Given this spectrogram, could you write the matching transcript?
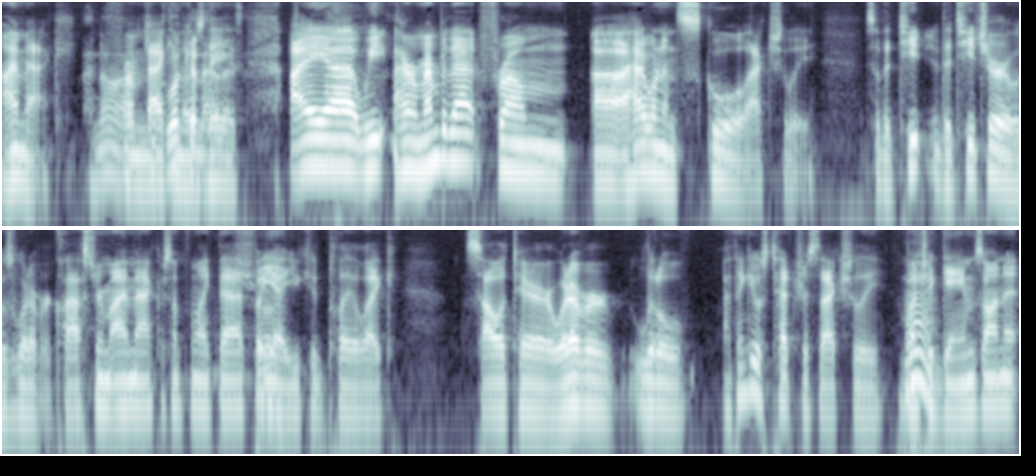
iMac I know, from keep back in those days. I uh, we I remember that from uh, I had one in school actually. So the te- the teacher was whatever classroom iMac or something like that. But yeah, you could play like solitaire or whatever little. I think it was Tetris actually. A bunch Hmm. of games on it.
